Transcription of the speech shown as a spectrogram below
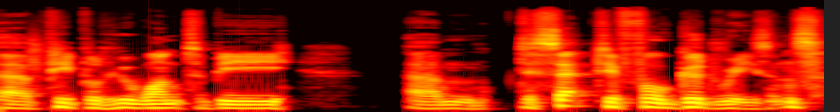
uh, people who want to be um, deceptive for good reasons,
